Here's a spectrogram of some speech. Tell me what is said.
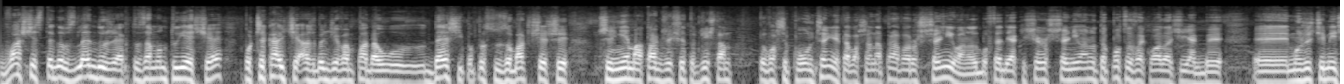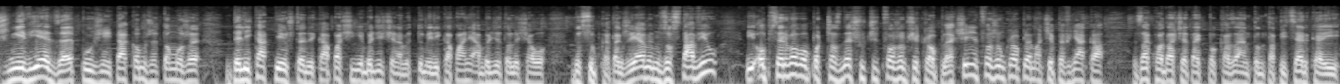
właśnie z tego względu, że jak to zamontujecie, poczekajcie, aż będzie Wam padał deszcz i po prostu zobaczcie, czy, czy nie ma tak, że się to gdzieś tam, to Wasze połączenie, ta Wasza naprawa rozszczelniła, no bo wtedy jak się rozszczelniła, no to po co zakładać i jakby yy, możecie mieć niewiedzę później taką, że to może delikatnie już wtedy kapać i nie będziecie nawet tu mieli kapania, a będzie to leciało do słupka. Także ja bym zostawił i obserwował podczas deszczu, czy tworzą się krople. Jak się nie tworzą krople, macie pewniaka, zakładacie, tak jak pokazałem, tą tapicerkę i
